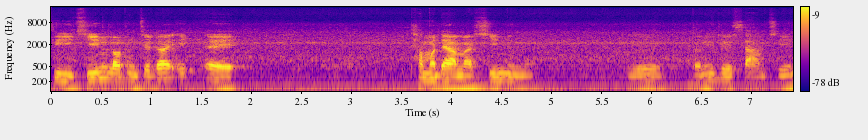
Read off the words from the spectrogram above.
สี่ชิ้นเราถึงจะได้เออ ธรรมดามาชิ้นหนึ่งเออตอนนี้เหลือสามชิ้น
